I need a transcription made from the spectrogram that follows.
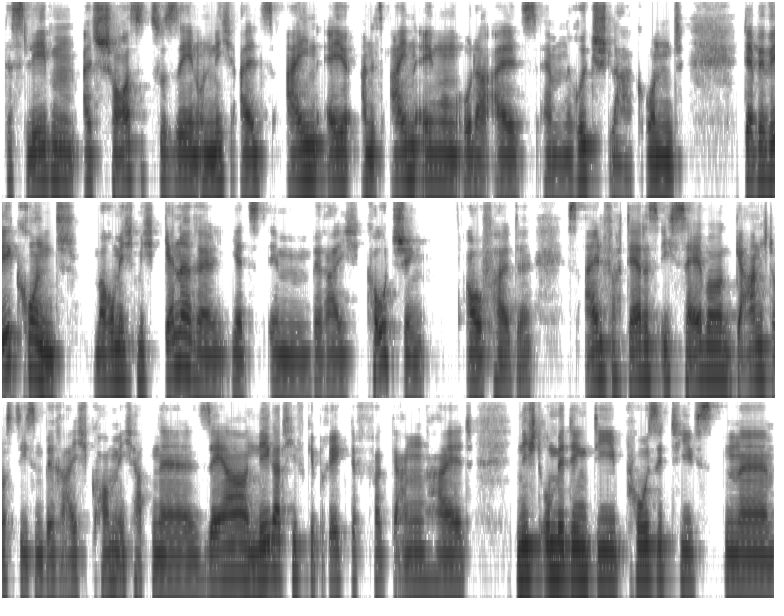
das Leben als Chance zu sehen und nicht als, Eine als Einengung oder als ähm, Rückschlag. Und der Beweggrund, warum ich mich generell jetzt im Bereich Coaching aufhalte, ist einfach der, dass ich selber gar nicht aus diesem Bereich komme. Ich habe eine sehr negativ geprägte Vergangenheit, nicht unbedingt die positivsten äh,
